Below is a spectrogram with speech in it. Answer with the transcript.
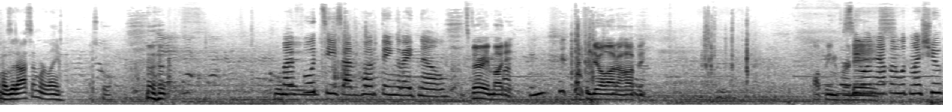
Was it awesome or lame? That's cool. My footsies are hurting right now. It's very muddy. have to do a lot of hopping. Hopping for See days. what happened with my shoe?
